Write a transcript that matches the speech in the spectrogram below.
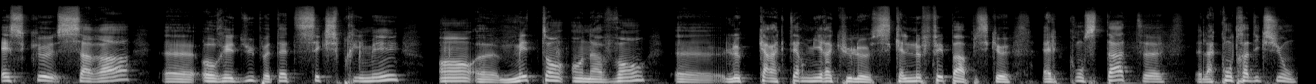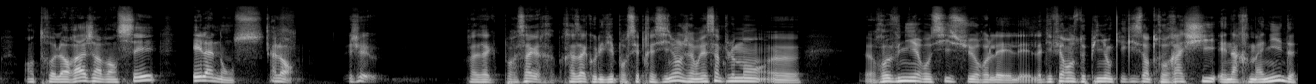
Est-ce que Sarah euh, aurait dû peut-être s'exprimer en euh, mettant en avant euh, le caractère miraculeux, ce qu'elle ne fait pas, puisqu'elle constate euh, la contradiction entre leur âge avancé et l'annonce? Alors, Razak, Olivier, pour ces précisions, j'aimerais simplement revenir aussi sur la différence d'opinion qui existe entre Rachi et Nachmanide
